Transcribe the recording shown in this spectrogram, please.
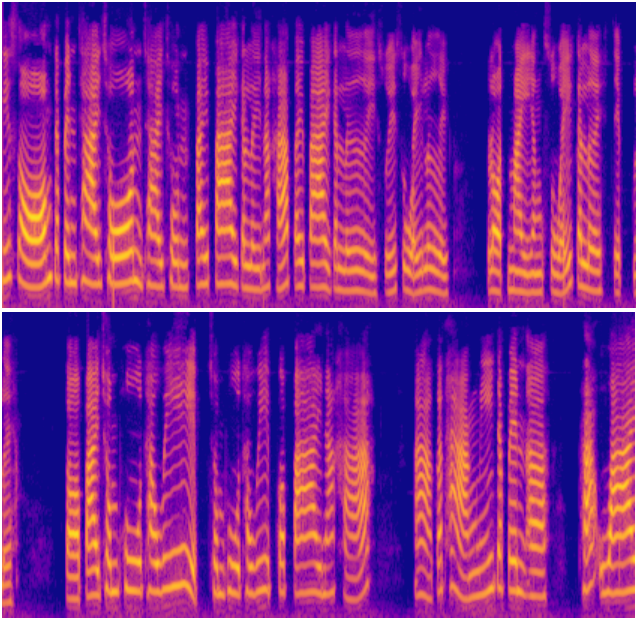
ที่สองจะเป็นชายชน ชายชนป้ายๆกันเลยนะคะป้ายๆกันเลย สวยๆเลย หลอดใหม่ยังสวยกันเลย เจ็บเลย ต่อไปชมพูทวีป ชมพูทวีปก็ป้ายนะคะ อ่ากระถางนี้จะเป็นเอ่อพระวัย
